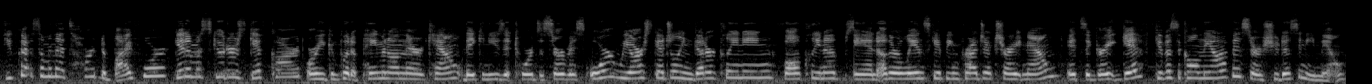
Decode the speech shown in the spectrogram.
If you've got someone that's hard to buy for, get them a Scooters gift card or you can put a payment on their account. They can use it towards a service. Or we are scheduling gutter cleaning, fall cleanups, and other landscaping projects right now. It's a great gift. Give us a call in the office or shoot us an email.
